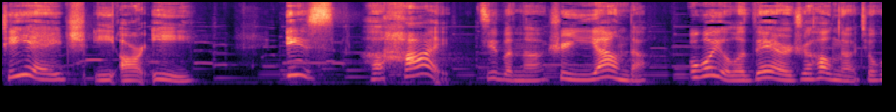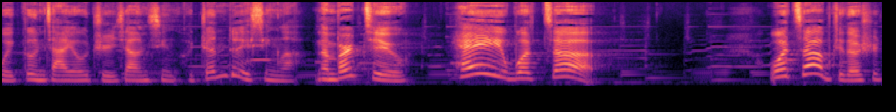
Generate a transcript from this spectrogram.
t h e r e, is 和 hi 基本呢是一样的，不过有了 there 之后呢，就会更加有指向性和针对性了。Number two, Hey, what's up? What's up 指的是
